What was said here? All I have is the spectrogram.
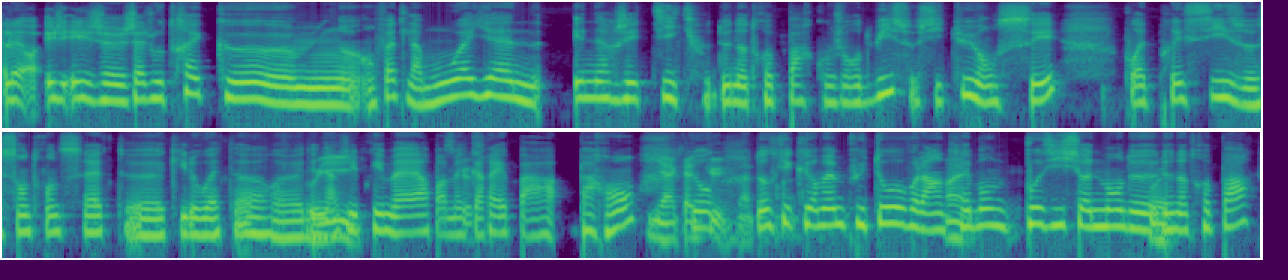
Alors, et, j'ajouterais que, en fait, la moyenne énergétique de notre parc aujourd'hui se situe en C, pour être précise, 137 kWh d'énergie primaire par mètre carré par, par an. Il y a un calcul. Donc, donc, quand même plutôt voilà, un très bon positionnement de, de, notre parc.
